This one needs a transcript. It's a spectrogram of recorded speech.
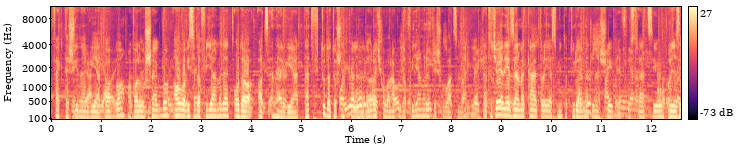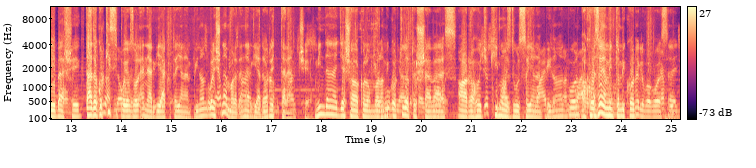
fektessi energiát abba, a valóságba, ahova viszed a figyelmedet, oda adsz energiát. Tehát tudatosnak kell lenned arra, hogy hova rakod a figyelmedet, és hova adsz energiát. Tehát, hogy olyan érzelmek által élsz, mint a türelmetlenség, vagy a frusztráció, vagy az éberség, tehát akkor kiszipolyozol energiákat a jelen pillanatból, és nem marad energiád arra, hogy teremtsél. Minden egyes alkalommal, amikor tudatossá válsz arra, hogy kimozdulsz a jelen pillanatból, akkor ez olyan, mint amikor meglovagolsz egy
